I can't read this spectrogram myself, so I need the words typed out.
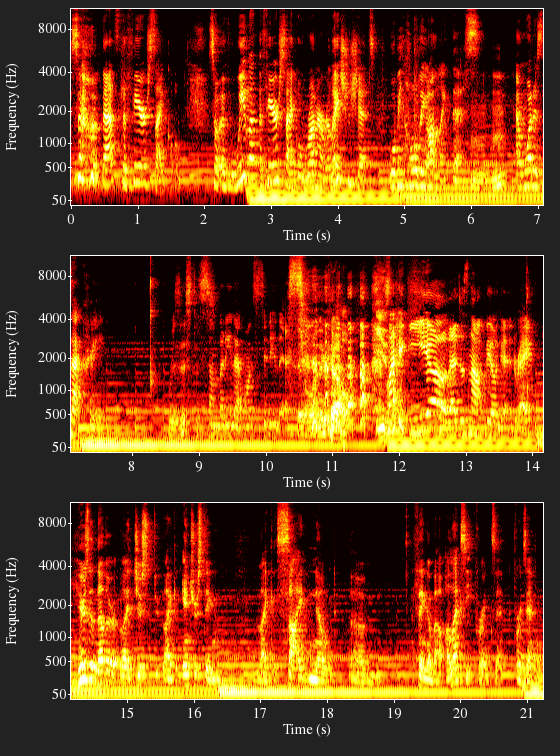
So that's the fear cycle. So if we let the fear cycle run our relationships, we'll be holding on like this. Mhm. And what does that create? Resistance. Somebody that wants to do this. They wanna go. Easily. like, yo, that does not feel good, right? Here's another like just like interesting like side note um, thing about Alexi, for example. For example,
